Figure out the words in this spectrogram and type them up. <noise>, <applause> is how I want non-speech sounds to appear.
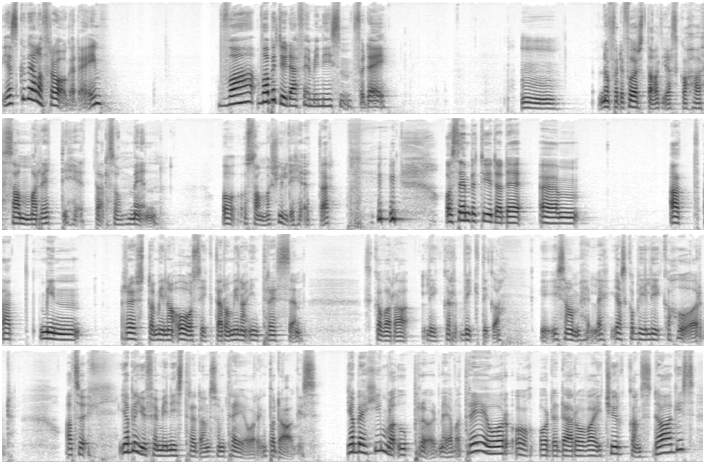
Jag skulle vilja fråga dig. Vad, vad betyder feminism för dig? Mm. No, för det första att jag ska ha samma rättigheter som män och, och samma skyldigheter. <laughs> och sen betyder det um, att, att min röst och mina åsikter och mina intressen ska vara lika viktiga i, i samhället. Jag ska bli lika hörd. Alltså, jag blev ju feminist redan som treåring på dagis. Jag blev himla upprörd när jag var tre år och, och det där och var i kyrkans dagis.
